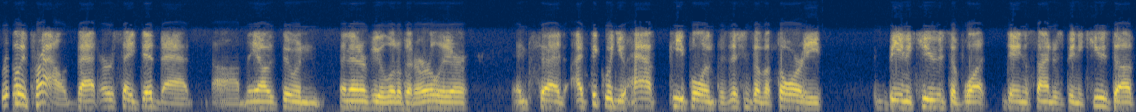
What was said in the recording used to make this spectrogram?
really proud that Irsay did that. Um, you know, I was doing an interview a little bit earlier and said, I think when you have people in positions of authority being accused of what Daniel Snyder's being accused of,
